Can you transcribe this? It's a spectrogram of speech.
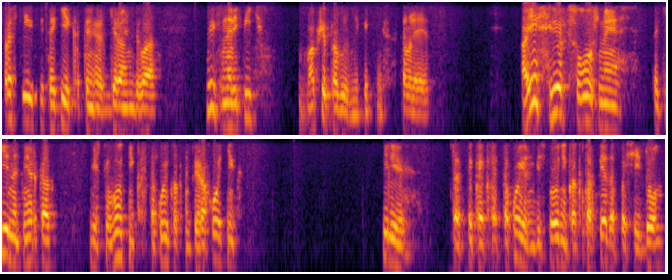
простейшие, такие, как, например, Герань-2, ну, их налепить вообще проблем никаких не составляет. А есть сверхсложные, такие, например, как беспилотник, такой, как, например, охотник, или так, как, такой беспилотник, как торпеда Посейдон,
